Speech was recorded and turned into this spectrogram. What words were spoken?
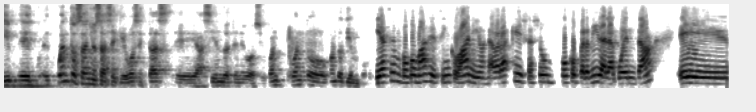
¿Y eh, cuántos años hace que vos estás eh, haciendo este negocio? ¿Cuánto, ¿Cuánto, tiempo? Y hace un poco más de cinco años. La verdad es que ya llevo un poco perdida la cuenta. Eh,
